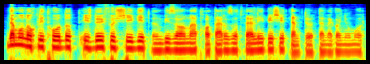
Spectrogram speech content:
De monoklit hordott, és dőfösségét, önbizalmát, határozott fellépését nem törte meg a nyomor.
